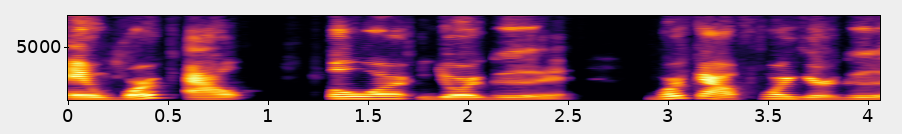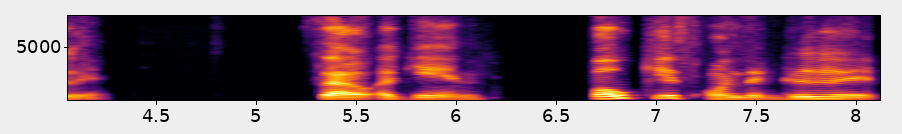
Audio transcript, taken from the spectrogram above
and work out for your good. Work out for your good. So, again, focus on the good,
